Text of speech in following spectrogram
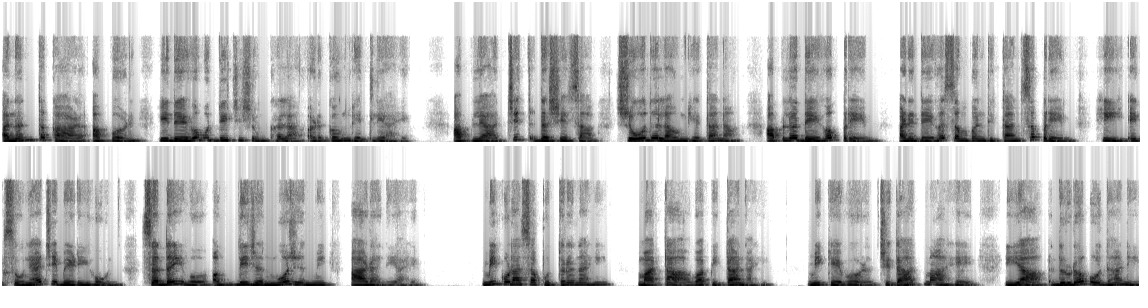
अनंत काळ आपण ही देहबुद्धीची शृंखला अडकवून घेतली आहे. आपल्या चित दशेचा शोध लावून घेताना आपलं देहप्रेम आणि देह संबंधितांचं प्रेम ही एक सोन्याची बेडी होऊन सदैव अगदी जन्मोजन्मी आड आली आहे. मी कुणाचा पुत्र नाही माता वा पिता नाही. मी केवळ चिदात्मा आहे. या दृढबोधाने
